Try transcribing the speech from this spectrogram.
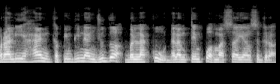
peralihan kepimpinan juga berlaku dalam tempoh masa yang segera.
